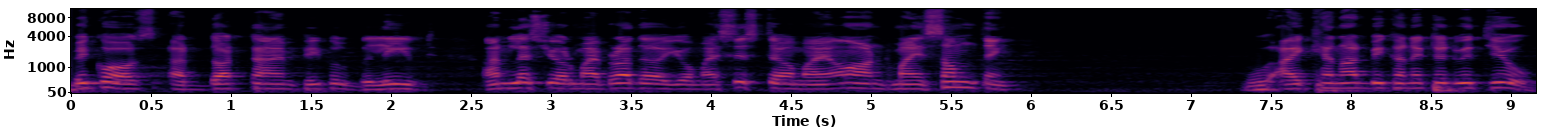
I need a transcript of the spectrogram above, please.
Because at that time people believed, unless you're my brother, you're my sister, my aunt, my something, I cannot be connected with you.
